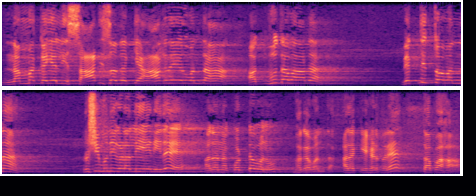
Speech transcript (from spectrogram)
ನಮ್ಮ ಕೈಯಲ್ಲಿ ಸಾಧಿಸೋದಕ್ಕೆ ಆಗದೇ ಇರುವಂತಹ ಅದ್ಭುತವಾದ ವ್ಯಕ್ತಿತ್ವವನ್ನು ಋಷಿಮುನಿಗಳಲ್ಲಿ ಏನಿದೆ, ಅದನ್ನು ಕೊಟ್ಟವನು ಭಗವಂತ. ಅದಕ್ಕೆ ಹೇಳ್ತಾರೆ, ತಪಃ.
